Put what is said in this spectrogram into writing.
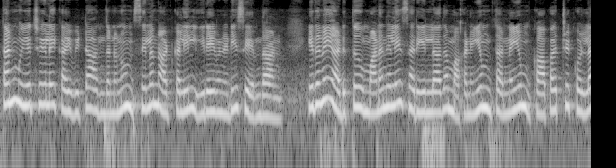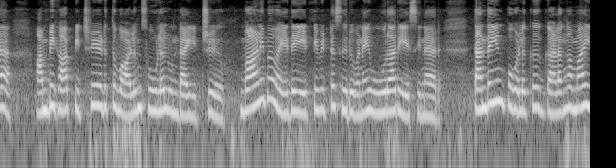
தன் முயற்சிகளை கைவிட்ட அந்தணனும் சில நாட்களில் இறைவனடி சேர்ந்தான். இதனை அடுத்து மனநிலை சரியில்லாத மகனையும் தன்னையும் காப்பாற்றிக் கொள்ள அம்பிகா பிச்சை எடுத்து வாழும் சூழல் உண்டாயிற்று. வாலிப வயதை எட்டிவிட்ட சிறுவனை ஊரார் ஏசினர். தந்தையின் புகழுக்கு கலங்கமாய்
